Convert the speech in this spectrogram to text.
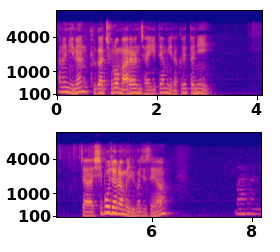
하는 이는 그가 주로 말하는 자이기 때문이라. 그랬더니 자 15절을 한번 읽어주세요. 말하기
